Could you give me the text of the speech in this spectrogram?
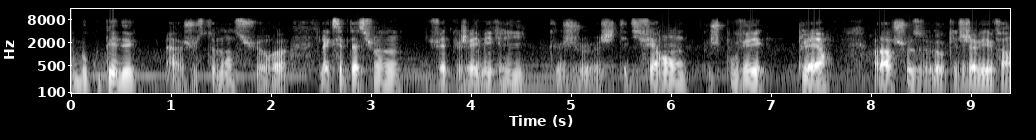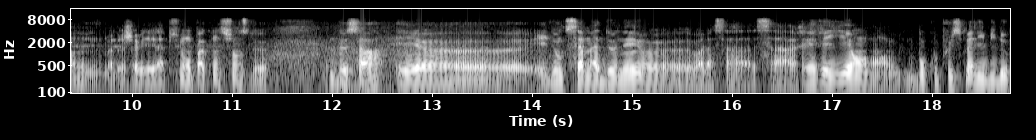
beaucoup aidé justement sur l'acceptation du fait que j'avais maigri, que j'étais différent, que je pouvais plaire. Voilà, chose auquel j'avais, enfin, j'avais absolument pas conscience de, de ça. Et, euh, et donc ça m'a donné, euh, voilà, ça, ça a réveillé en, beaucoup plus ma libido.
